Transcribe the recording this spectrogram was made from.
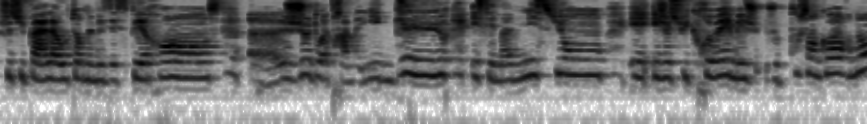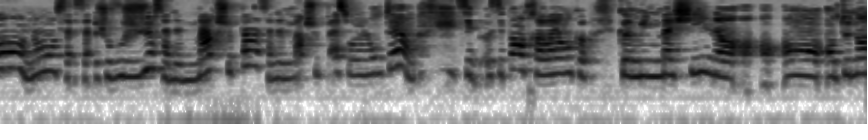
je suis pas à la hauteur de mes espérances, euh, je dois travailler dur, et c'est ma mission, et, je suis crevée, mais je, pousse encore. Non, non, je vous jure, ça ne marche pas, ça ne marche pas sur le long terme. C'est pas en travaillant comme, une machine, en, tenant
